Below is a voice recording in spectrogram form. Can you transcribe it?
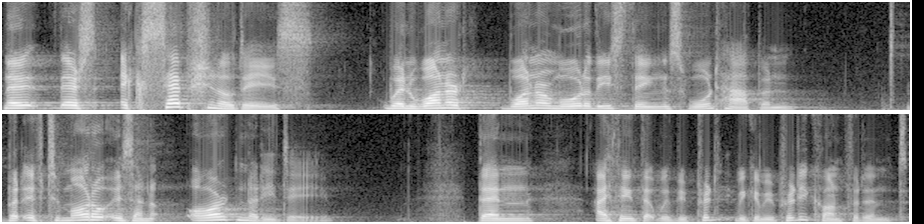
Now, there's exceptional days when one or, one or more of these things won't happen, but if tomorrow is an ordinary day, then I think that we'd be pretty, we can be pretty confident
